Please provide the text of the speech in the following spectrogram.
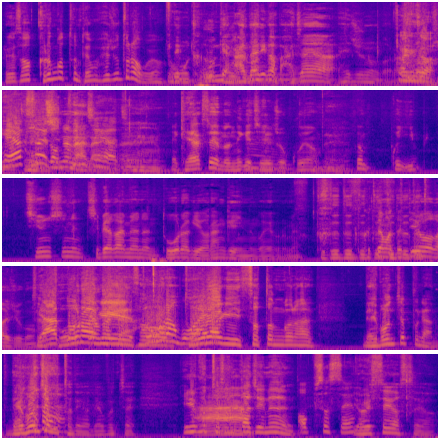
그래서 그런 것들은 대부분 해주더라고요. 근데 어, 좋은 그렇게 아다리가 많네. 맞아야 해주는 거라. 아니, 그러니까 계약서에 넣든지 않아요. 해야지. 네. 그냥 계약서에 넣는 게 제일 좋고요. 네. 그럼 그 이, 지윤 씨는 집에 가면은 도어락이 11개 있는 거예요, 그러면? 드드드드 그때마다 띄워가지고. 야, 또 도어락에서 도어락? 도어락이 있었던 건 한 네 번째 뿐이 안 돼. 네 번째부터 돼요. 네 번째. 1부터 아. 3까지는 없었어요? 열쇠였어요.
